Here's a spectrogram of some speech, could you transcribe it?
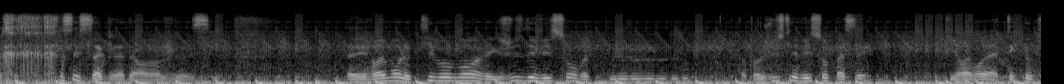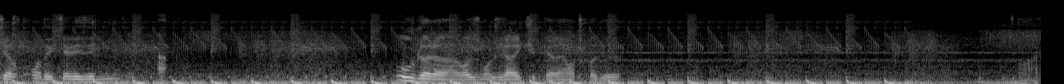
C'est ça que j'adore dans le jeu aussi. T'avais vraiment le petit moment avec juste des vaisseaux en mode... T'entends juste les vaisseaux passer. Puis vraiment la techno qui reprend dès qu'il y a les ennemis. Ah Ouh là là, heureusement que je l'ai récupéré entre deux. Ouais.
